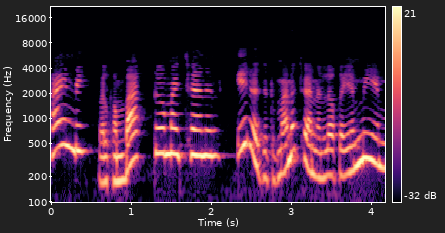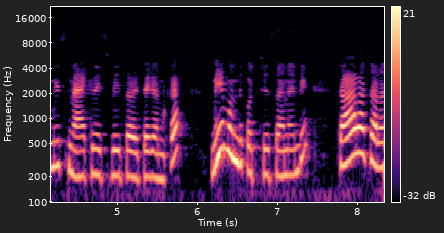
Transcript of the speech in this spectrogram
హాయ్ అండి. Welcome back to my channel. ఈరోజు మన ఛానల్లో ఒక ఎమ్మి ఎమ్మి స్నాక్ రెసిపీతో అయితే కనుక మీ ముందుకు వచ్చేసానండి. చాలా చాలా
